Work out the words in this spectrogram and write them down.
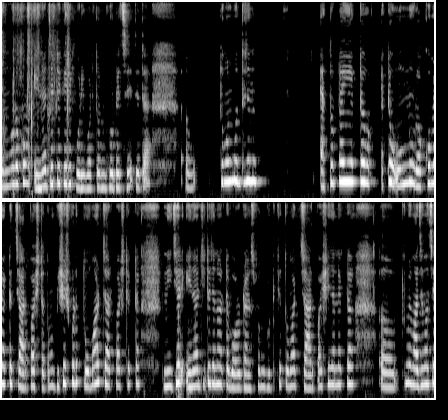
অন্যরকম এনার্জেটিক্যালি পরিবর্তন ঘটেছে যেটা তোমার মধ্যে যেন এতটাই একটা একটা অন্য রকম একটা চারপাশটা, তোমার, বিশেষ করে তোমার চারপাশটা একটা নিজের এনার্জিটা যেন একটা বড় ট্রান্সফর্ম ঘটেছে। তোমার চারপাশে যেন একটা তুমি মাঝে মাঝে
